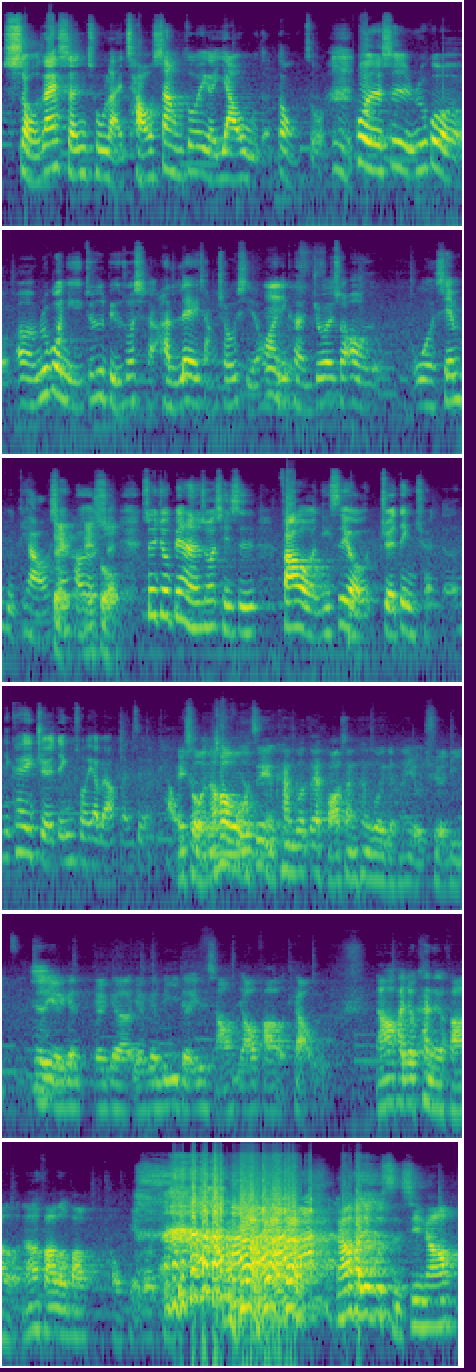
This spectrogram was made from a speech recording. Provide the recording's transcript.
手再伸出来，朝上做一个腰舞的动作。嗯，或者是如果呃，如果你就是比如说想很累想休息的话，嗯、你可能就会说哦。我先不跳，先喝个水，所以就变成说，其实 follow 你是有决定权的，你可以决定说要不要跟这个人跳舞。没错，然后我之前有看过，在华山看过一个很有趣的例子，就是有一个有一个有一个 leader 一直想要邀 follow 跳舞，然后他就看那个 follow，然后 follow 把头撇过去，然后他就不死心哦，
